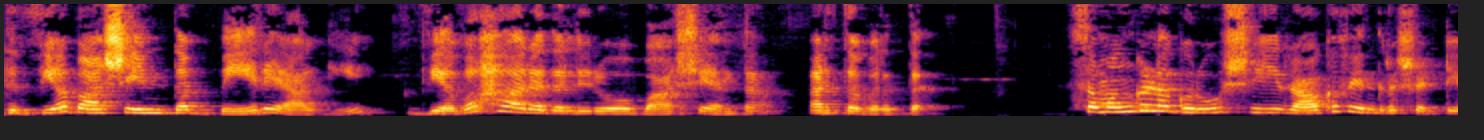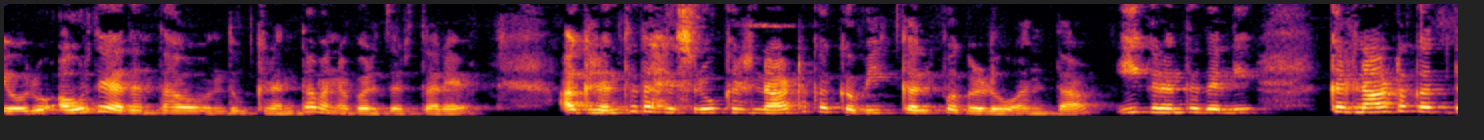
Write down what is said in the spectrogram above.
ದಿವ್ಯ ಭಾಷೆಯಿಂದ ಬೇರೆಯಾಗಿ ವ್ಯವಹಾರದಲ್ಲಿರುವ ಭಾಷೆ ಅಂತ ಅರ್ಥ ಬರುತ್ತೆ. ಸಮಂಗಳ ಗುರು ಶ್ರೀ ರಾಘವೇಂದ್ರ ಶೆಟ್ಟಿಯವರು ಅವ್ರದೇ ಆದಂತಹ ಒಂದು ಗ್ರಂಥವನ್ನು ಬರೆದಿರ್ತಾರೆ. ಆ ಗ್ರಂಥದ ಹೆಸರು ಕರ್ನಾಟಕ ಕವಿ ಕಲ್ಪಗಳು ಅಂತ. ಈ ಗ್ರಂಥದಲ್ಲಿ ಕರ್ನಾಟಕದ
